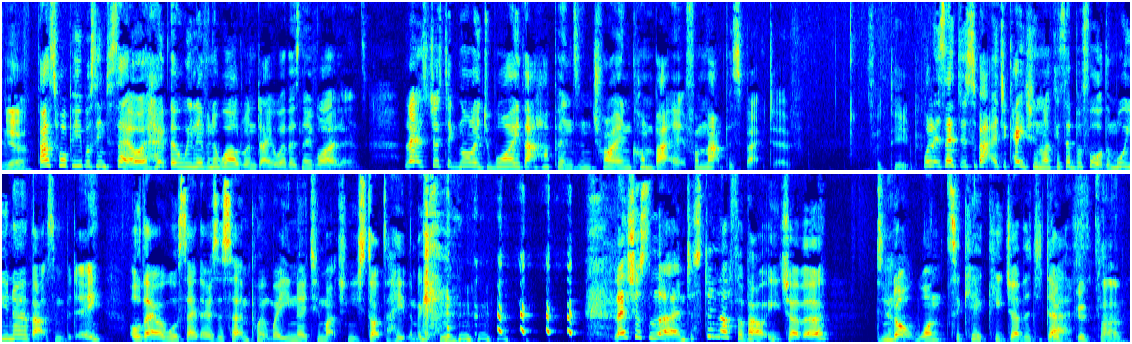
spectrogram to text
Yeah. That's what people seem to say. Oh, I hope that we live in a world one day where there's no violence. Let's just acknowledge why that happens and try and combat it from that perspective. So deep. Well, it's it's about education, like I said before. The more you know about somebody, although I will say there is a certain point where you know too much and you start to hate them again. Let's just learn just enough about each other to Yeah. not want to kick each other to Good, death. good plan.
